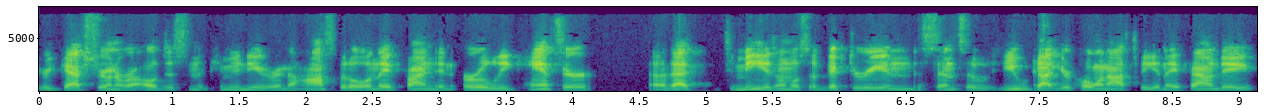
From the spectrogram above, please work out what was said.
your gastroenterologist in the community or in the hospital, and they find an early cancer. Uh, that to me is almost a victory in the sense of you got your colonoscopy and they found a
